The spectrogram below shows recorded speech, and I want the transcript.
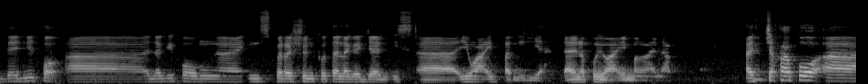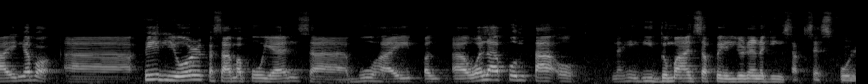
Then yun po, ah, lagi pong ah, inspirasyon ko talaga dyan is ah, yung aking pamilya. Lalo na po yung aking mga anak. At saka po, ah, yun nga po, ah, failure, kasama po yan sa buhay. Pag ah, wala pong tao na hindi dumaan sa failure na naging successful.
